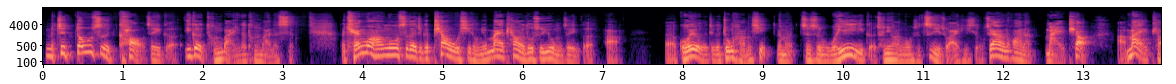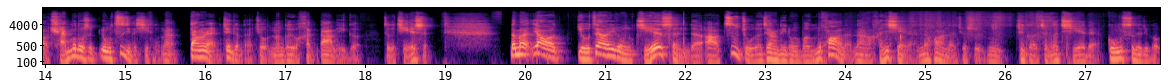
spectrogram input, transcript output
那么这都是靠这个一个铜板一个铜板的省。那全国航空公司的这个票务系统，就卖票的都是用这个啊。呃，国有的这个中航信，那么这是唯一一个春秋航空公司自己做 IT 系统。这样的话呢，买票啊、卖票全部都是用自己的系统，那当然这个呢就能够有很大的一个这个节省。那么要有这样一种节省的啊自主的这样的一种文化呢，那很显然的话呢，就是你这个整个企业的公司的这个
